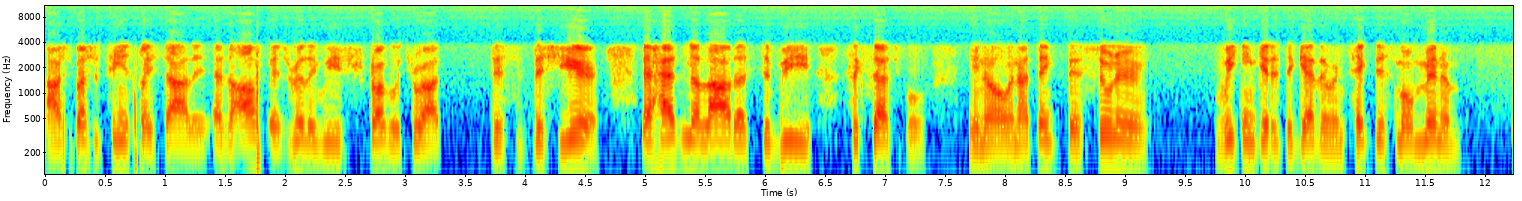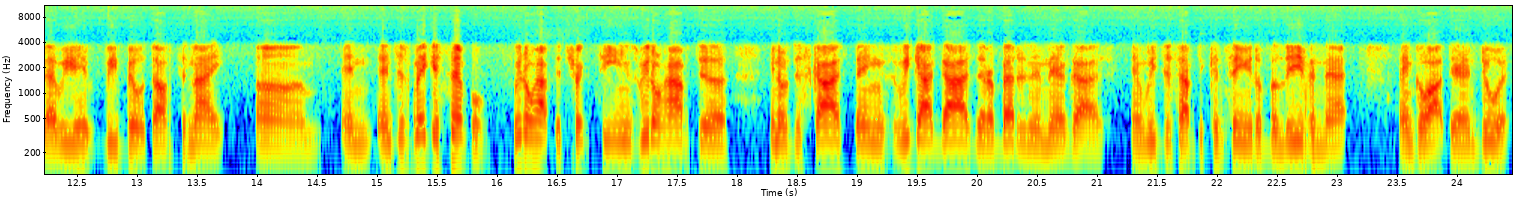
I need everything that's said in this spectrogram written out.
Our special teams play solid. As an offense, really, we've struggled throughout this this year. That hasn't allowed us to be successful. You know, and I think the sooner we can get it together and take this momentum that we we built off tonight, um, and and just make it simple. We don't have to trick teams. We don't have to, you know, disguise things. We got guys that are better than their guys, and we just have to continue to believe in that and go out there and do it.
